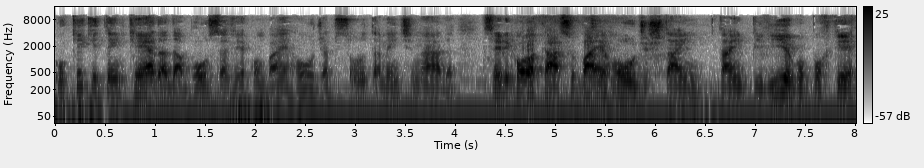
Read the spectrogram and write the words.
O que, que tem queda da bolsa a ver com buy and hold? Absolutamente nada. Se ele colocasse o buy and hold está em, está em perigo porque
